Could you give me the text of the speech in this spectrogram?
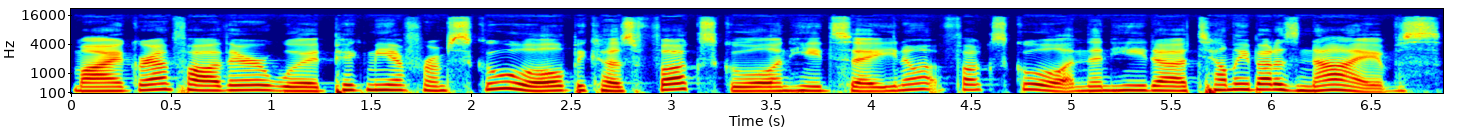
My grandfather would pick me up from school because fuck school, and he'd say, you know what, fuck school. And then he'd uh, tell me about his knives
